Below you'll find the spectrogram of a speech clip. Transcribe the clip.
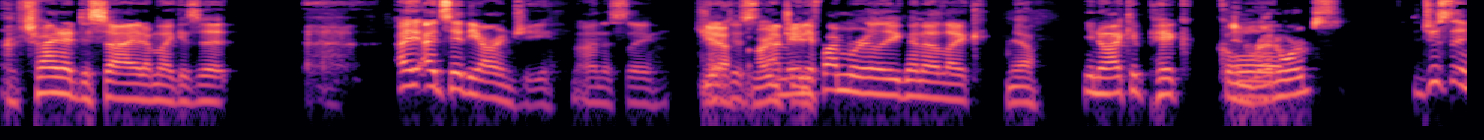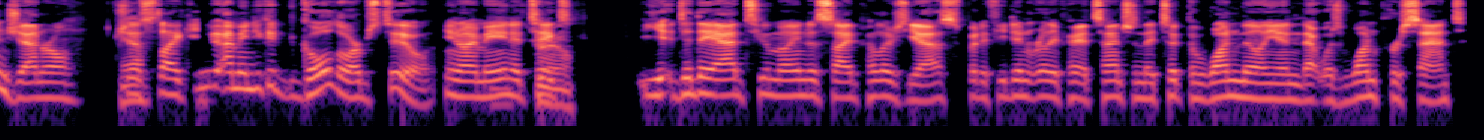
I'm trying to decide. I'm like, is it? I, I'd say the RNG, honestly. I Yeah, just, I mean, if I'm really gonna like, Yeah. you know, I could pick In gold, red orbs? just in general. Yeah. Just like, I mean, you could gold orbs too. You know what I mean? It True. takes. Did they add two million to side pillars? Yes, but if you didn't really pay attention, they took the one million that was one percent.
